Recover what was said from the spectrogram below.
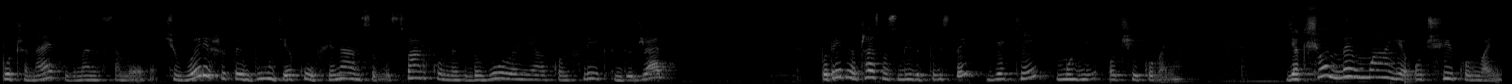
починається з мене самого. Щоб вирішити будь-яку фінансову сварку, невдоволення, конфлікт, бюджет. Потрібно чесно собі відповісти, які мої очікування. Якщо немає очікувань,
